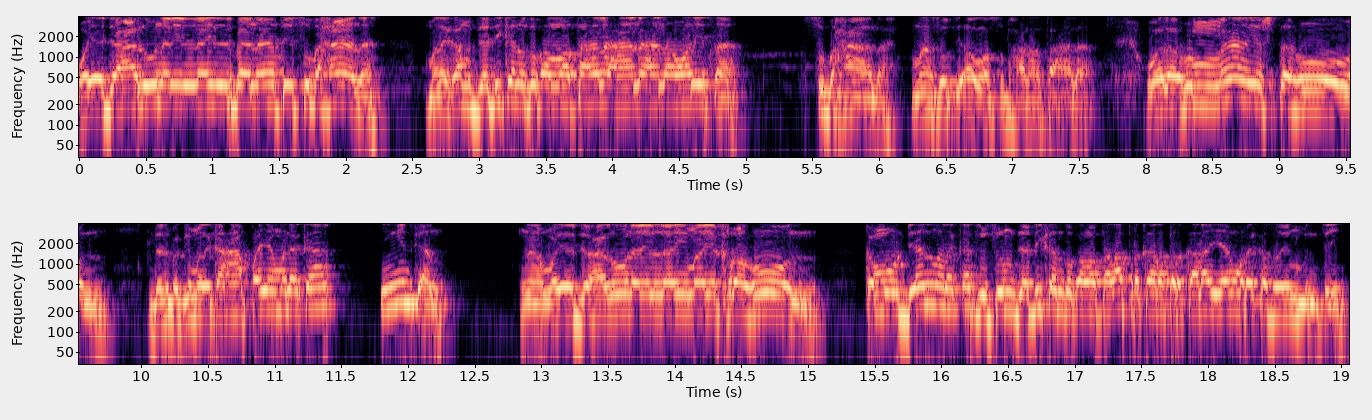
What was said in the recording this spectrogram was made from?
Wa yaj'aluna lillahi banati subhanahu. Mereka menjadikan untuk Allah taala anak-anak wanita. Subhanah, maksudnya Allah Subhanahu wa taala. Walahum ma yashtahun. Dan bagi mereka apa yang mereka inginkan. Nah, wa yaj'aluna lillahi ma yakrahun. kemudian mereka justru menjadikan untuk Allah Taala perkara-perkara yang mereka sering benci.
